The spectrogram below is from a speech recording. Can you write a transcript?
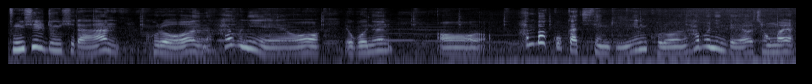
둥실둥실한 그런 화분이에요. 요거는 어 한박꽃 같이 생긴 그런 화분인데요. 정말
